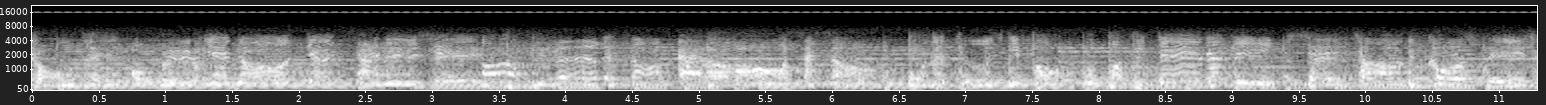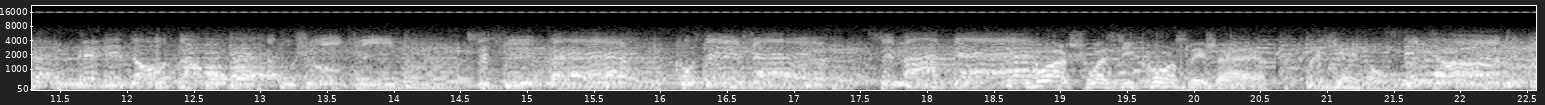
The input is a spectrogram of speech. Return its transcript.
rencontrer. On veut rien d'autre que s'amuser? Oh, tu me ressembles. Alors on s'assemble. On a tout ce qu'il faut pour profiter de la vie. C'est le temps de course déjà. Mais les autres dans mon verre aujourd'hui. C'est super. Course légère. C'est ma bière. Moi, choisis course légère. Rien d'autre.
